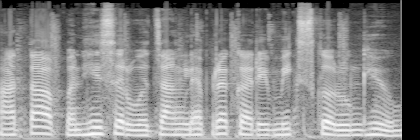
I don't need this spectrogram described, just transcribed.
आता आपण हे सर्व चांगल्या प्रकारे मिक्स करून घेऊ.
